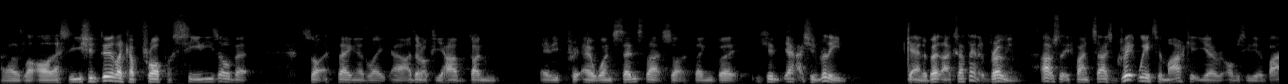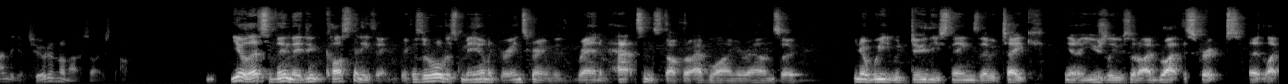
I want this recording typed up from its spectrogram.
And I was like, oh, this, you should do like a proper series of it, sort of thing. And like, I don't know if you have done any pre- uh, one since that sort of thing, but you should, yeah, I should really get in about that because I think they're brilliant. Absolutely fantastic. Great way to market your, obviously, your band that you're touring on that sort of stuff. Yeah, that's the thing. They didn't cost anything because they're all just me on a green screen with random hats and stuff that I have lying around. So, you know, we would do these things. They would take, you know, usually sort of I'd write the script at like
